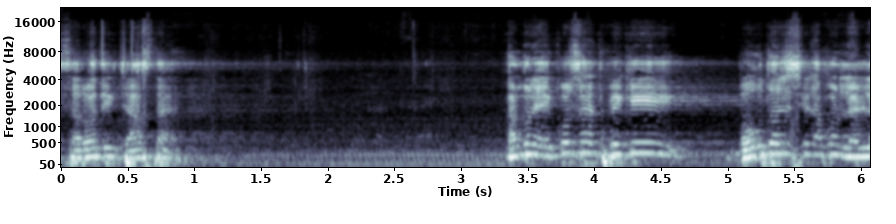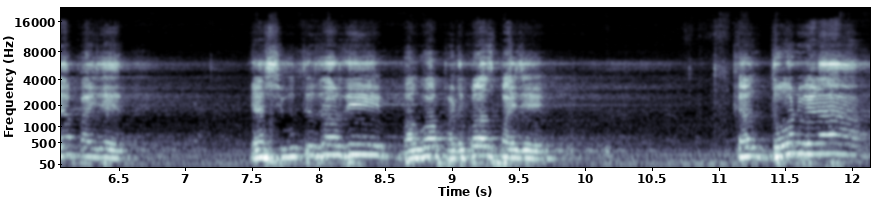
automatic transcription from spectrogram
सर्वाधिक जास्त आहे. आणि म्हणून एकोणसाठ पैकी बहुतांश सीट आपण लढल्या पाहिजेत. या शिवतीर्थावरती भगवा फडकवाच पाहिजे. कारण दोन वेळा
